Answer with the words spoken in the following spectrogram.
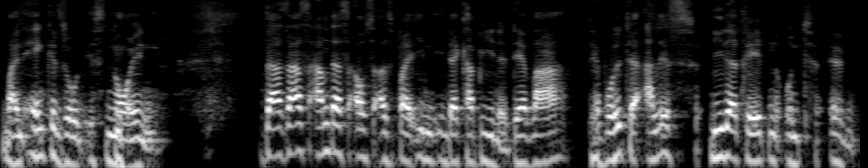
mein Enkelsohn ist neun. Da sah es anders aus als bei Ihnen in der Kabine. Der war der wollte alles niedertreten und ähm,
